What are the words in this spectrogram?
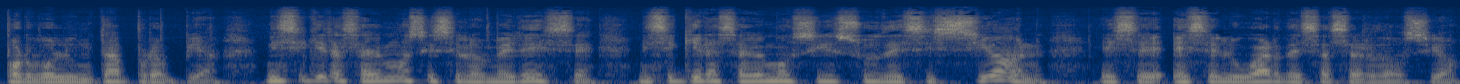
por voluntad propia, ni siquiera sabemos si se lo merece, ni siquiera sabemos si es su decisión ese, ese lugar de sacerdocio.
